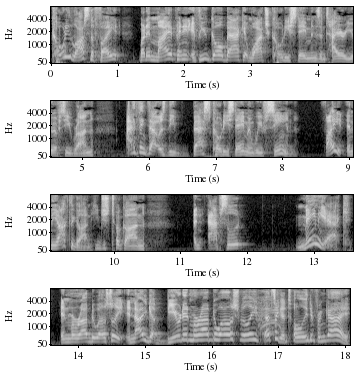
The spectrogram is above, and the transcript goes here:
Cody lost the fight, but in my opinion, if you go back and watch Cody Stamann's entire UFC run, I think that was the best Cody Stamann we've seen fight in the octagon. He just took on an absolute maniac in Merab Dvalishvili. And now you got bearded Merab Dvalishvili. That's like a totally different guy.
